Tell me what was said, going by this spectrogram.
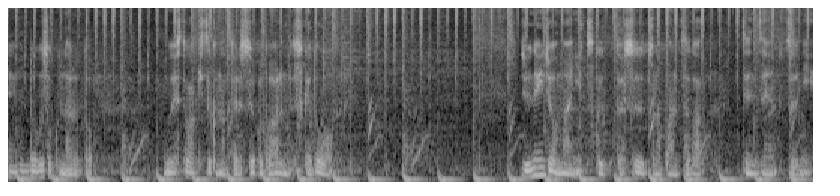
え運動不足になるとウエストがきつくなったりすることはあるんですけど10年以上前に作ったスーツのパンツが全然普通に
